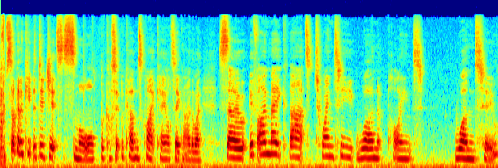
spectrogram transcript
I'm still going to keep the digits small because it becomes quite chaotic either way. So if I make that 21.12,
